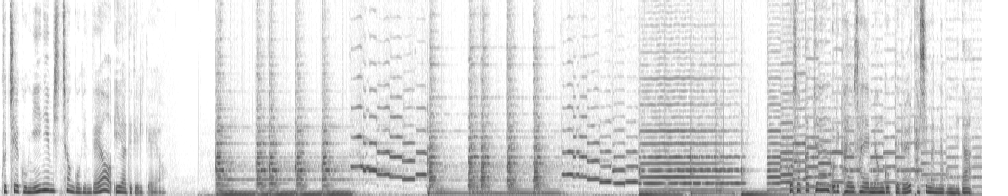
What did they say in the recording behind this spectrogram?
9702님 신청곡인데요. 이어드릴게요. 보석 같은 우리 가요사의 명곡들을 다시 만나봅니다.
